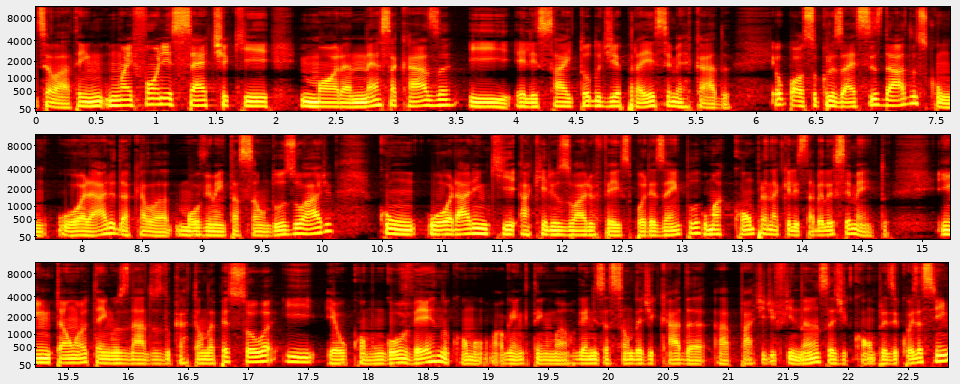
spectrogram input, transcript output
sei lá, tem um iPhone 7 que mora nessa casa e ele sai todo dia para esse mercado. Eu posso cruzar esses dados com o horário daquela movimentação do usuário, com o horário em que aquele usuário fez, por exemplo, uma compra naquele estabelecimento. E então eu tenho os dados do cartão da pessoa e eu, como um governo, como alguém que tem uma organização dedicada à parte de finanças, de compras e coisa assim,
